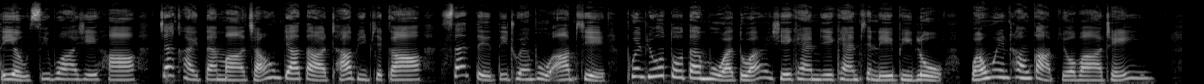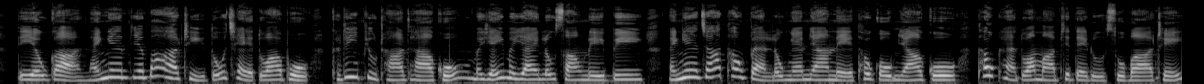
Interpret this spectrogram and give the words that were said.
တရုတ်စီးပွားရေးဟာကြက်ခိုင်တမ်းမှကြောင့်ပြသထားပြီးဖြစ်ကစက်တည်တည်ထွင်မှုအဖြစ်ဖွံ့ဖြိုးတိုးတက်မှုအတွက်ရေခံမြေခံဖြစ်နေပြီလို့ဝမ်ဝင်းထောင်းကပြောပါတယ် တရုတ်ကနိုင်ငံပြင်ပအထိတိုးချဲ့သွားဖို့ကတိပြုထားတာကိုမယိမ့်မယိုင်လှုံ့ဆော်နေပြီးနိုင်ငံခြားထောက်ပံ့လုပ်ငန်းများနဲ့ထုတ်ကုန်များကိုထောက်ခံသွားမှာဖြစ်တယ်လို့ဆိုပါတယ်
